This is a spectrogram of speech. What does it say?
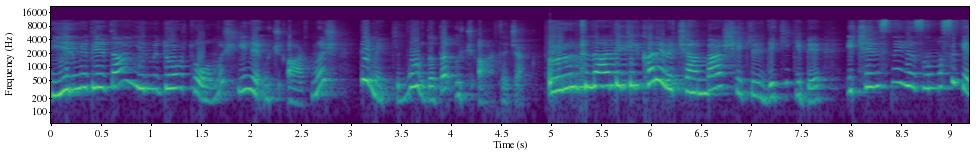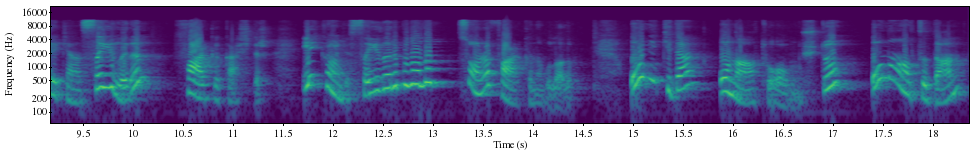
21'den 24 olmuş yine 3 artmış. Demek ki burada da 3 artacak. Örüntülerdeki kare ve çember şekildeki gibi içerisine yazılması gereken sayıların farkı kaçtır? İlk önce sayıları bulalım sonra farkını bulalım. 12'den 16 olmuştu. 16'dan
